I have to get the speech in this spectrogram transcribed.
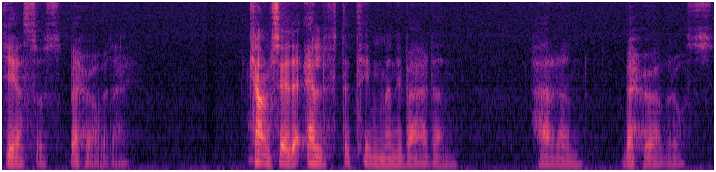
Jesus behöver dig. Kanske är det elfte timmen i världen. Herren behöver oss.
